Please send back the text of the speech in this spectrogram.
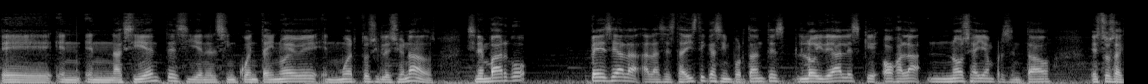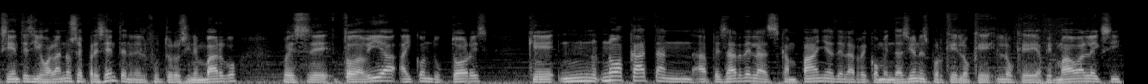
eh, en, en accidentes y en el 59% en muertos y lesionados. Sin embargo, pese a, la- a las estadísticas importantes, lo ideal es que ojalá no se hayan presentado estos accidentes y ojalá no se presenten en el futuro. Sin embargo, pues eh, todavía hay conductores que no, no acatan a pesar de las campañas, de las recomendaciones, porque lo que, lo que afirmaba Alexi,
